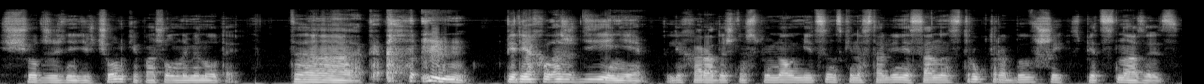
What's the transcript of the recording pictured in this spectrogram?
Счет жизни девчонки пошел на минуты. Так, переохлаждение. Лихорадочно вспоминал медицинские наставления сан-инструктора бывший спецназовец.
